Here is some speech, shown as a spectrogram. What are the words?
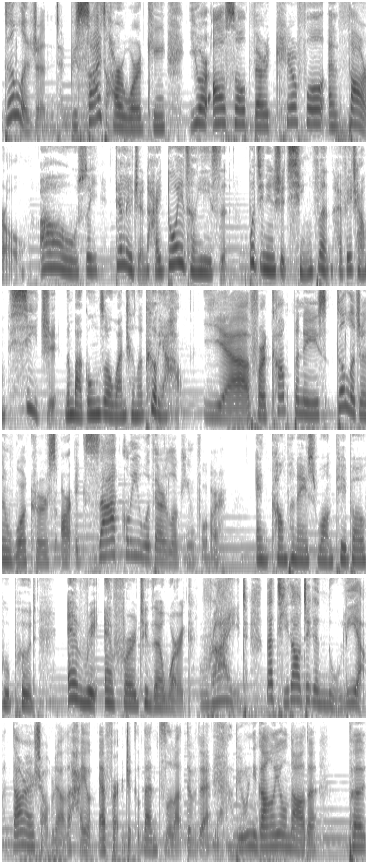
diligent, besides hardworking, you are also very careful and thorough. 哦，所以 diligent 还多一层意思，不仅仅是勤奋，还非常细致，能把工作完成的特别好。Yeah, for companies, diligent workers are exactly what they're looking for. And companies want people who put every effort to their work. Right. 那提到这个努力啊，当然少不了的还有 effort 这个单词了，对不对？Yeah. 比如你刚刚用到的 put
